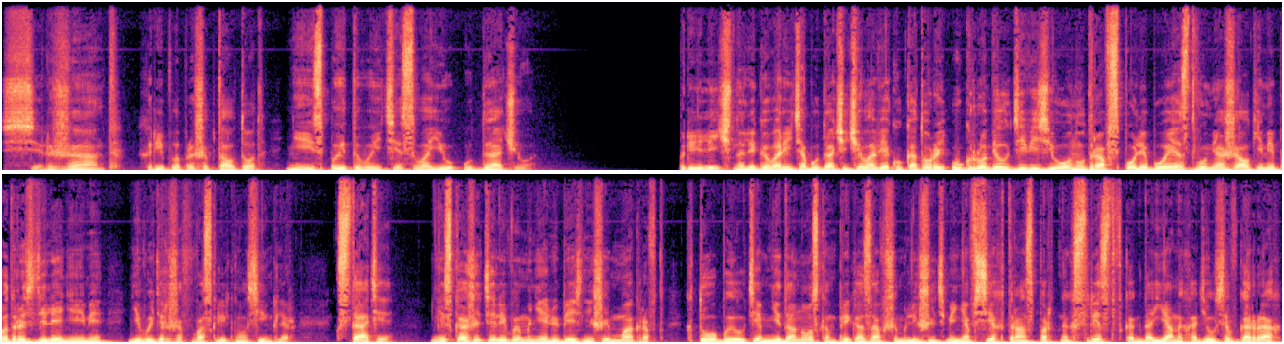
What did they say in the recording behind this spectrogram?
«Сержант», – хрипло прошептал тот, – «не испытывайте свою удачу». Прилично ли говорить об удаче человеку, который угробил дивизион, удрав с поля боя с двумя жалкими подразделениями, не выдержав, воскликнул Синклер. Кстати, не скажете ли вы мне, любезнейший Макрофт, кто был тем недоноском, приказавшим лишить меня всех транспортных средств, когда я находился в горах,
